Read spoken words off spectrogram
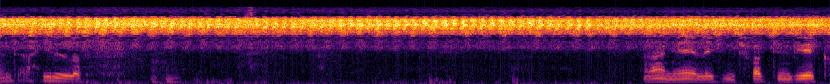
St. Achillos. A nie, leśni w czwartym wieku.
